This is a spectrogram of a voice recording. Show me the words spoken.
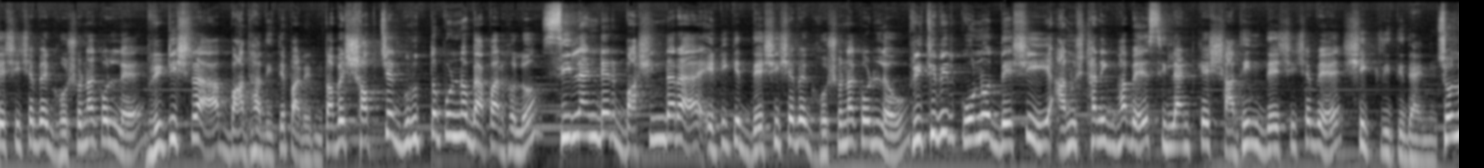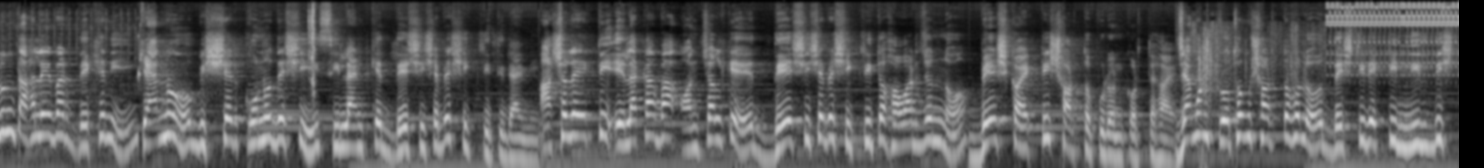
দেশ হিসেবে ঘোষণা করলে ব্রিটিশরা বাধা দিতে পারেন। তবে সবচেয়ে গুরুত্বপূর্ণ ব্যাপার হলো সিল্যান্ডের বাসিন্দারা এটিকে দেশ হিসেবে ঘোষণা করলেও পৃথিবীর কোনো দেশই আনুষ্ঠানিকভাবে সিল্যান্ডকে স্বাধীন দেশ হিসেবে স্বীকৃতি দেয়নি। চলুন তাহলে এবার দেখে নিই কেন বিশ্বের কোনো দেশই সিল্যান্ডকে দেশ হিসেবে স্বীকৃতি দেয়নি। আসলে একটি এলাকা বা অঞ্চলকে দেশ হিসেবে স্বীকৃত হওয়ার জন্য বেশ কয়েকটি শর্ত পূরণ করতে হয়। যেমন প্রথম শর্ত হলো, দেশটির একটি নির্দিষ্ট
